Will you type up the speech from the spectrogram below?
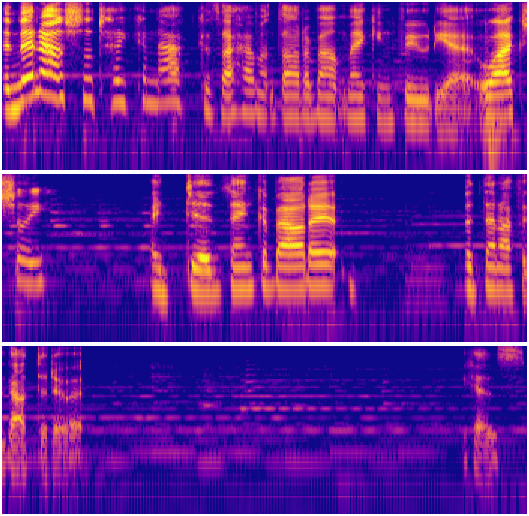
And then I shall take a nap because I haven't thought about making food yet. Well, actually, I did think about it, but then I forgot to do it. Because.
